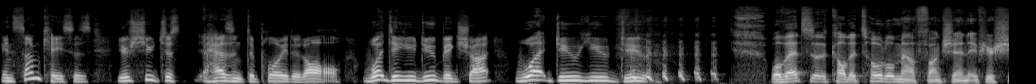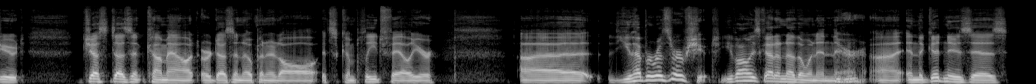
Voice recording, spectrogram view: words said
in some cases, your chute just hasn't deployed at all. What do you do, Big Shot? What do you do? well, that's uh, called a total malfunction. If your chute just doesn't come out or doesn't open at all, it's a complete failure. Uh, you have a reserve chute. You've always got another one in there. Mm-hmm. Uh, and the good news is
